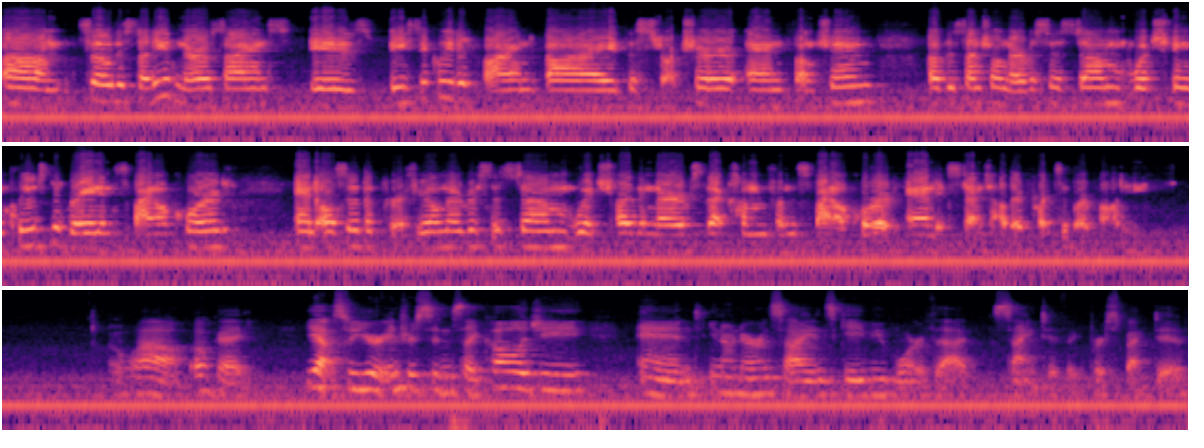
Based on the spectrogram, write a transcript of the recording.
Um, so, the study of neuroscience is basically defined by the structure and function of the central nervous system, which includes the brain and spinal cord, and also the peripheral nervous system, which are the nerves that come from the spinal cord and extend to other parts of our body. Oh, wow, okay. Yeah, so you're interested in psychology and, you know, neuroscience gave you more of that scientific perspective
